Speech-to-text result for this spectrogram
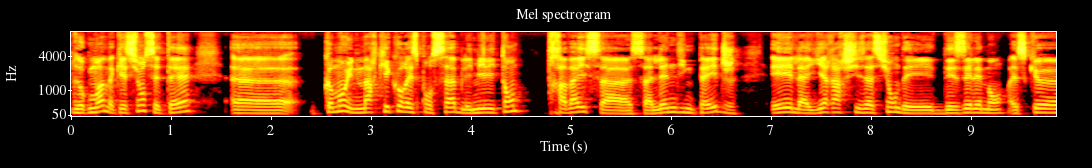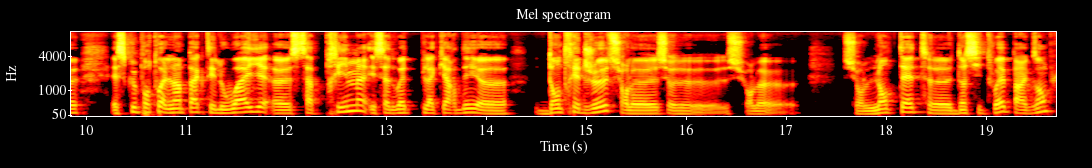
donc moi, ma question c'était euh, comment une marque éco-responsable et militante travaille sa, landing page et la hiérarchisation des, éléments. Est-ce que, est-ce que pour toi l'impact et le why euh, ça prime et ça doit être placardé euh, d'entrée de jeu sur le sur, le sur l'entête euh, d'un site web par exemple?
